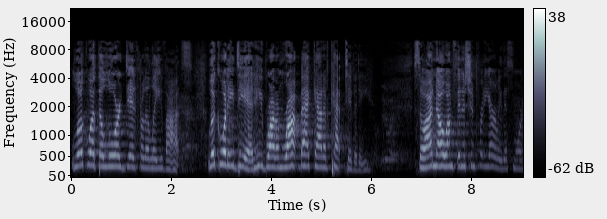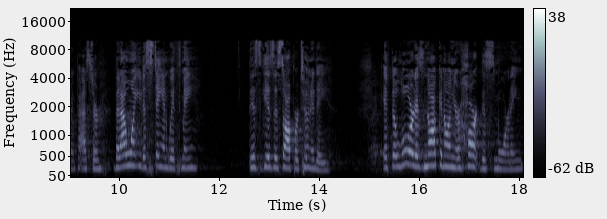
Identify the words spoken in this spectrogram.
Look what the Lord did for the Levites. Look what he did. He brought them right back out of captivity. So I know I'm finishing pretty early this morning, Pastor, but I want you to stand with me. This gives us opportunity if the Lord is knocking on your heart this morning,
